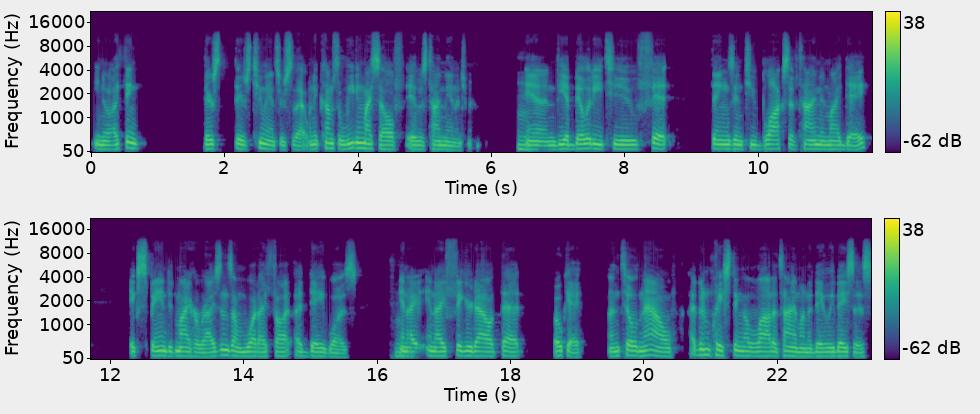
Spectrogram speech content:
you know, I think there's there's two answers to that. When it comes to leading myself, it was time management mm. and the ability to fit things into blocks of time in my day expanded my horizons on what I thought a day was. Hmm. And I and I figured out that okay, until now I've been wasting a lot of time on a daily basis.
